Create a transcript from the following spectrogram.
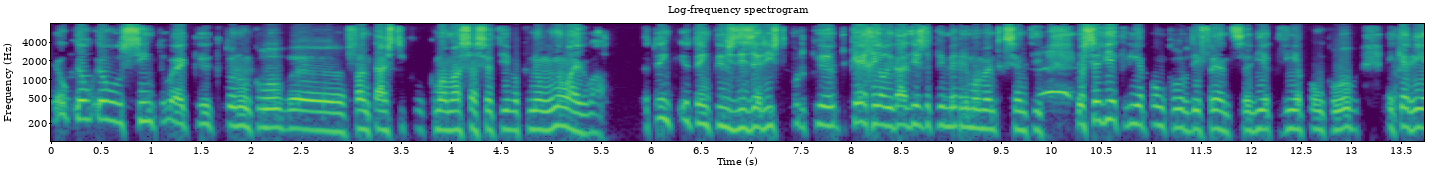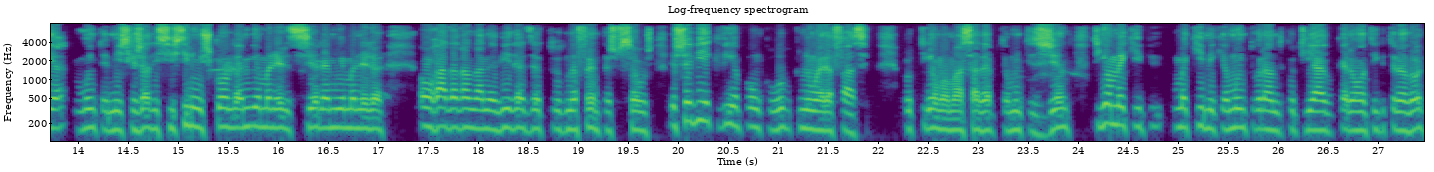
Eu, eu, eu, sinto é que, estou num clube uh, fantástico, com uma massa associativa que não, não é igual. Eu tenho, eu tenho que lhes dizer isto porque, porque é a realidade desde o primeiro momento que senti. Eu sabia que vinha para um clube diferente, sabia que vinha para um clube em que havia muita mística. Já disse isto e não escondo, a minha maneira de ser, a minha maneira honrada de andar na vida é dizer tudo na frente das pessoas. Eu sabia que vinha para um clube que não era fácil, porque tinha uma massa adepta muito exigente, tinha uma equipe, uma química muito grande com o Tiago, que era um antigo treinador,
